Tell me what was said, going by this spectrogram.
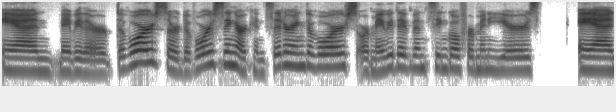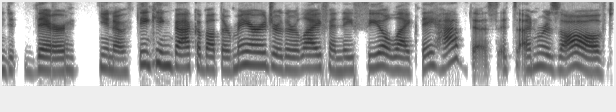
and maybe they're divorced or divorcing or considering divorce, or maybe they've been single for many years and they're you know, thinking back about their marriage or their life and they feel like they have this. It's unresolved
